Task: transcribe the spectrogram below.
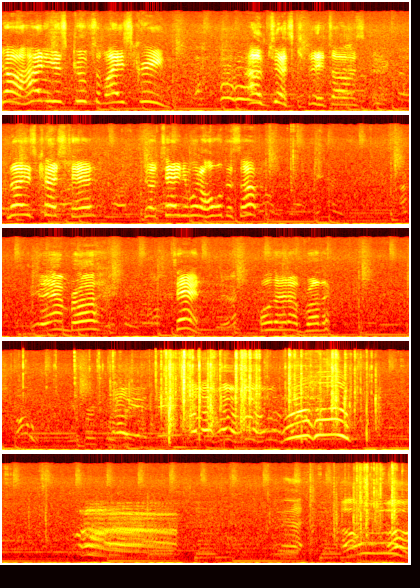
Yo, how do you scoop some ice cream? I'm just kidding, Thomas. Nice catch, Tan. Yo, Tan, you want to hold this up? Damn, bro. Tan, hold that up, brother. Oh, yeah, damn. Oh oh oh, oh, oh,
